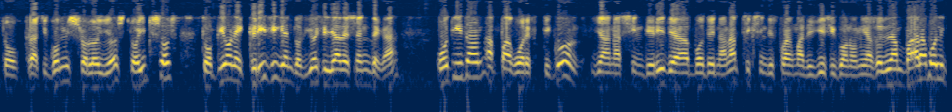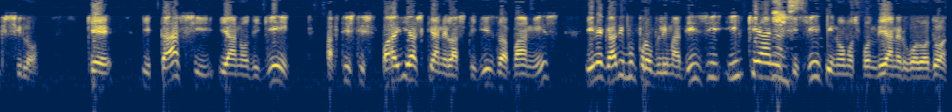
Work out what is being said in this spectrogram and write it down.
το κρατικό μισθολόγιο στο ύψος το οποίο εκρίθηκε το 2011 ότι ήταν απαγορευτικό για να συντηρείται από την ανάπτυξη της πραγματικής οικονομίας, ότι ήταν πάρα πολύ ψηλό. Και η τάση, η ανωδική αυτής της πάγιας και ανελαστικής δαπάνης είναι κάτι που προβληματίζει ή και ανησυχεί την Ομοσπονδία Εργοδοτών.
